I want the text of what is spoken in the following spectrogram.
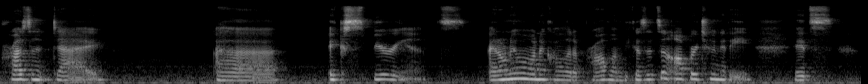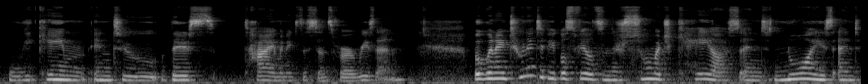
present day uh, experience. I don't even want to call it a problem because it's an opportunity. It's, we came into this time in existence for a reason. But when I tune into people's fields and there's so much chaos and noise and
